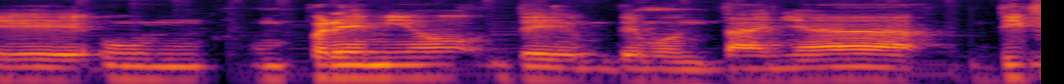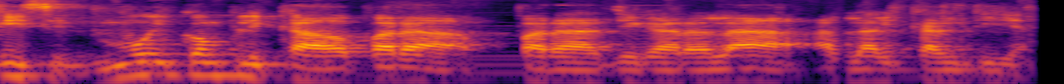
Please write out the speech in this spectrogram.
eh, un, premio de, montaña difícil, muy complicado para, para llegar a la, a la, alcaldía.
